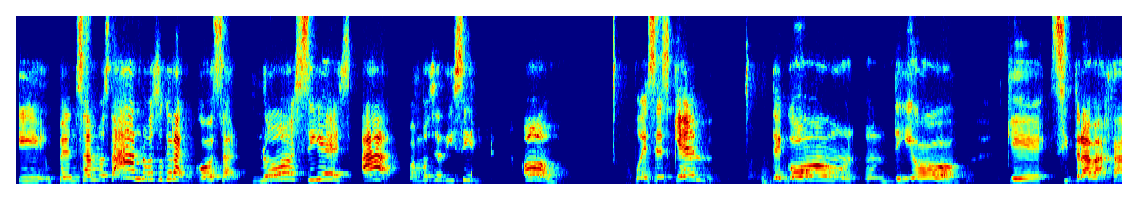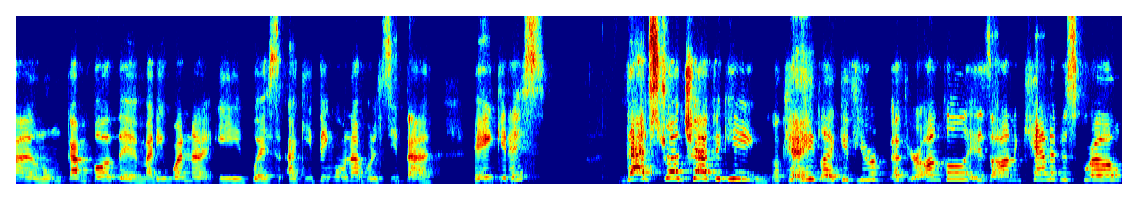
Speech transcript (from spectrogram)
Y pensamos, ah, no es gran cosa. No, sí es. Ah, vamos a decir, oh, pues es que tengo un, tío que sí trabaja en un campo de marihuana y pues aquí tengo una bolsita. Hey, ¿quieres? That's drug trafficking. Okay. Like if your if your uncle is on a cannabis grow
